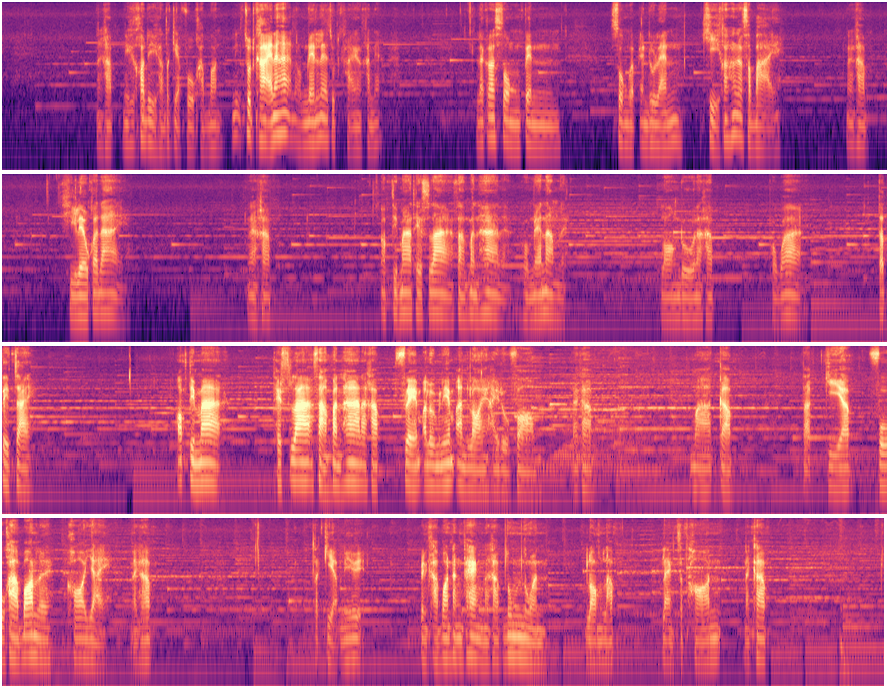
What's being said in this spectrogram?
นะครับนี่คือข้อดีของตะเกียบฟูคาร์บอนนี่จุดขายนะฮะผมเน้นเลยจุดขายของคันนี้แล้วก็ทรงเป็นทรงแบบ endurance ขี่ค่อนข้างจะสบายนะครับ ขี่เร็วก็ได้นะครับ Optima Tesla 3,500เนี่ยผมแนะนำเลย ลองดูนะครับ ผมว่าจะติดใจ Optima Tesla 3,500 นะครับ เฟรมอลูมิเนียมอัลลอยไฮโดรฟอร์มนะครับ มากับตะเกียบฟูลคาร์บอนเลย คอใหญ่นะครับ ตะเกียบนี้เป็นคาร์บอนทั้งแท่งนะครับ นุ่มนวลรองรับแรงสะท้อนนะครับ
